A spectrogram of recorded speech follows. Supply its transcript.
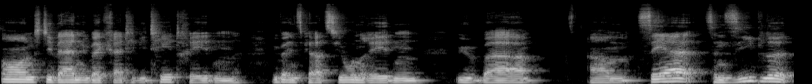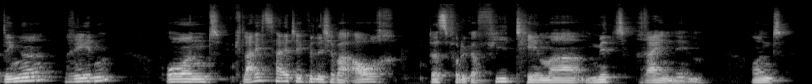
und die werden über Kreativität reden, über Inspiration reden, über ähm, sehr sensible Dinge reden und gleichzeitig will ich aber auch das Fotografie-Thema mit reinnehmen. Und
